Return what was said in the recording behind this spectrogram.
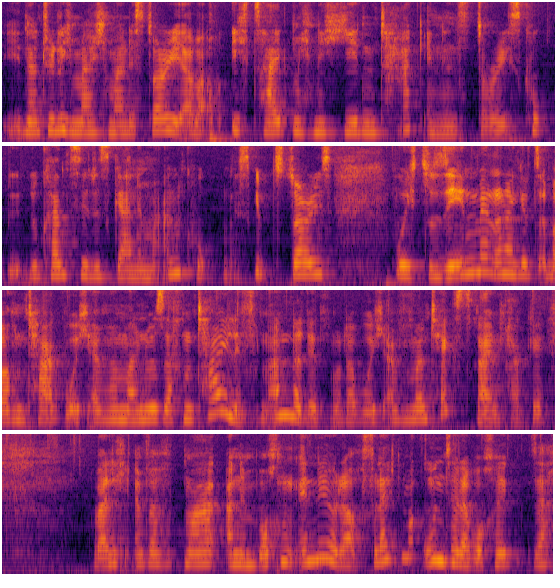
Natürlich mache ich mal eine Story, aber auch ich zeige mich nicht jeden Tag in den Stories. Du kannst dir das gerne mal angucken. Es gibt Stories, wo ich zu sehen bin und dann gibt es aber auch einen Tag, wo ich einfach mal nur Sachen teile von anderen oder wo ich einfach mal einen Text reinpacke. Weil ich einfach mal an dem Wochenende oder auch vielleicht mal unter der Woche sage,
